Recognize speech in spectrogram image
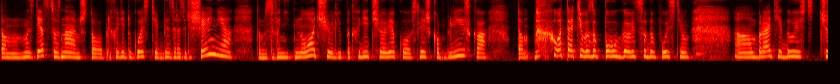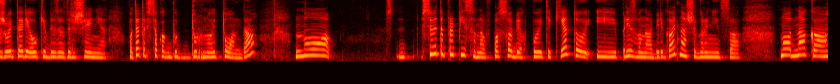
там, мы с детства знаем, что приходить в гости без разрешения, там, звонить ночью или подходить человеку слишком близко, там, хватать его за пуговицу, допустим, а, брать еду из чужой тарелки без разрешения. Вот это все как бы дурной тон, да? Но все это прописано в пособиях по этикету и призвано оберегать наши границы. Но, однако,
